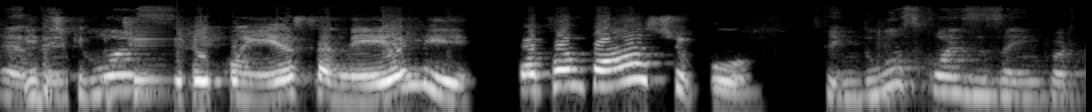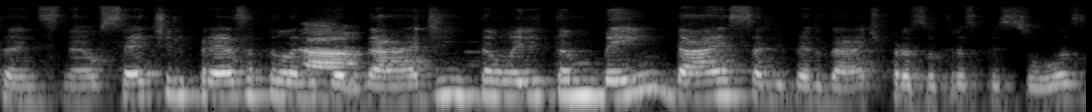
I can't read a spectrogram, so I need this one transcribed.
É, e de que duas... tu te reconheça nele é fantástico. Tem duas coisas aí importantes, né? O sete ele preza pela ah. liberdade, então ele também dá essa liberdade para as outras pessoas,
